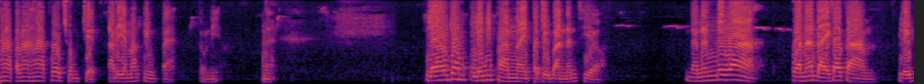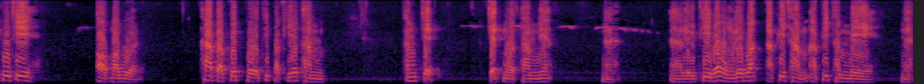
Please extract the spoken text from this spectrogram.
ห้าพละห้าโพชฌงเจ็ดอริยมรรคมีองแปดตรงนี้นะ แล้วย่อมปรินิพานในปัจจุบันนั้นเทียว ดังนั้นไม่ว่าวันนั้นใดก็ตาม หรือผู้ที่ออกมาบวชถ้าประพฤติโพธิปัจจยธรรม ทั้งเจ็ดเจ็ดหมวดธรรมเนี่ยนะหรือที่พระองค์เรียกว่า อภิธรรม อภิธรรมเมนะ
